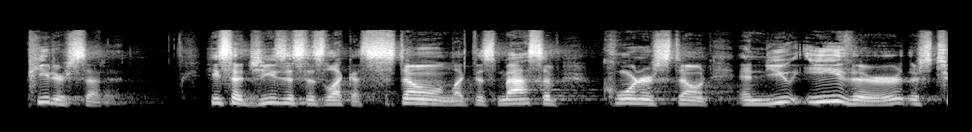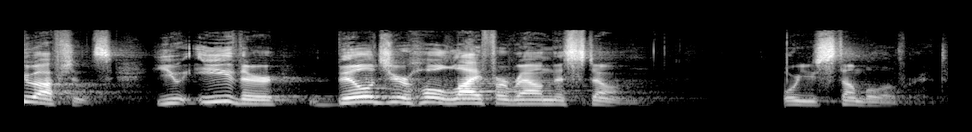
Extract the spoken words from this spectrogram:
Peter said it. He said Jesus is like a stone, like this massive cornerstone. And you either, there's two options. You either build your whole life around this stone or you stumble over it.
